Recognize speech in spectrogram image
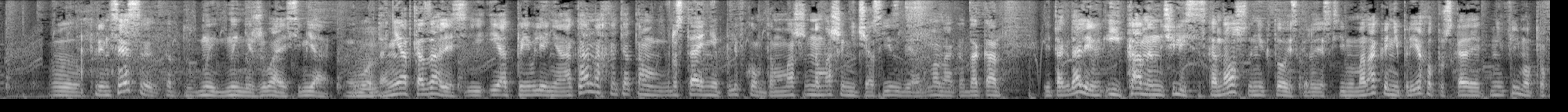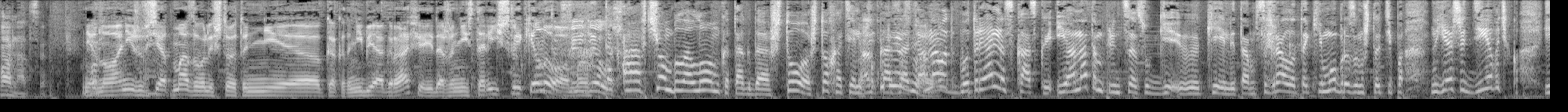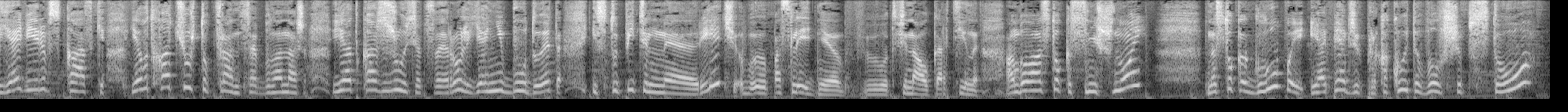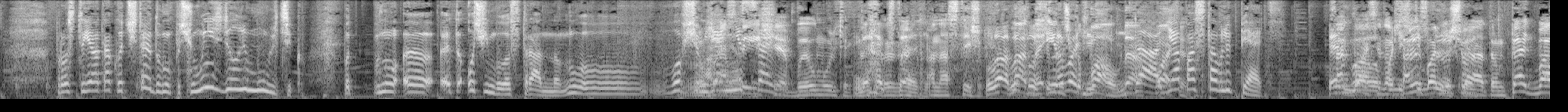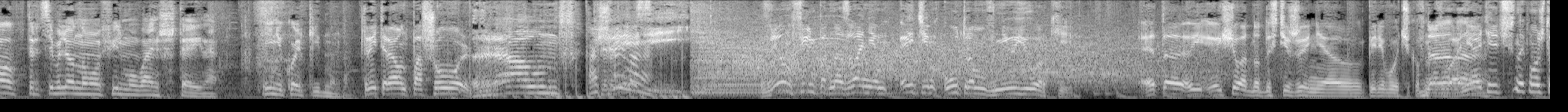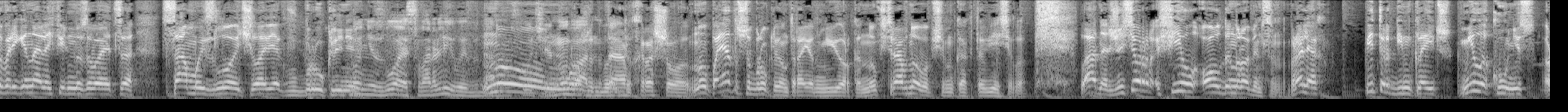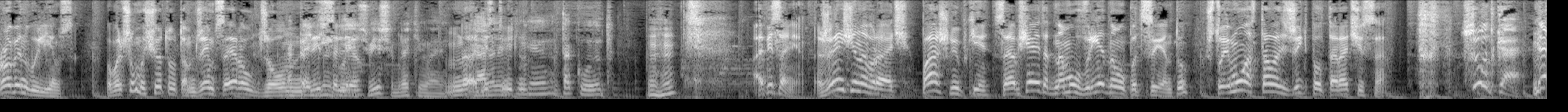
принцессы, как ны- ныне живая семья, вот, они отказались и, и от появления на Каннах, хотя там расстояние плевком, там маш- на машине час езды от Монако до Кан и так далее. И Канны начались и скандал, что никто из королевской семьи Монако не приехал, потому что сказали, это не фильм, а профанация. Не, ну они же все отмазывались, что это не, как это, не биография и даже не историческое кино. И Мы- дело, Так, что- а в чем была ломка тогда? Что? Что хотели А показать? Она вот, вот реально сказкой, и она там принцессу Ге- э, Келли там сыграла таким образом, что типа, ну я же девочка, и я верю в сказки. Я вот хочу, чтобы Франция была наша. Я откажусь от своей роли, я не буду это. И вступительная речь, э, последняя, вот финал картины, она была настолько смешной, настолько глупой, и опять же про какое-то волшебство. Просто я так вот читаю, думаю, почему не сделали мультик? Вот, ну, э, это очень было странно. Ну, в общем, я не Анастейшия сам... был мультик. Да, кстати. Анастейшия. Ладно, Ладно слушайте, Иночка, давайте- бал, да, Да, я хватит. поставлю 5. Пять Согласен, абсолютно ключеватором. 5 баллов 30-миллионному фильму Вайнштейна. И Николь Кидман. Третий раунд пошел. Раунд А третий. Ввел фильм под названием «Этим утром в Нью-Йорке». Это еще одно достижение переводчиков Да-да-да. названий отечественных, потому что в оригинале фильм называется «Самый злой человек в Бруклине». Ну, не злой, а сварливый в данном Ну, случае. Ну, может ладно, быть, да. да, хорошо. Ну, понятно, что Бруклин это район Нью-Йорка, но все равно, в общем, как-то весело. Ладно, режиссер Фил Олден Робинсон в ролях. Питер Динклейдж, Мила Кунис, Робин Уильямс. По большому счету, там Джеймс Эрл Джонс, Опять Мелисса. Динклэйдж, видишь, обрати внимание. Да, Карлики действительно. Атакуют. Описание. Женщина-врач по ошибке сообщает одному вредному пациенту, что ему осталось жить полтора часа. Шутка!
